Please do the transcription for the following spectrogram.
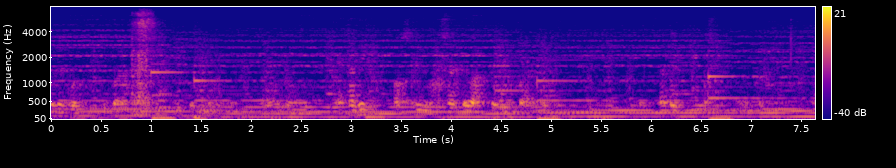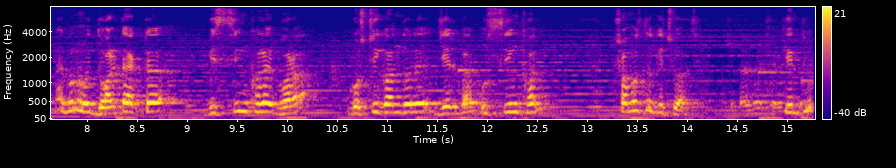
বলে বক্তব্য করা হয়। একাধিক অশ্লীল ভাষাতেও আক্রমণ করা এখন ওই দলটা একটা বিশৃঙ্খলায় ভরা গোষ্ঠী কন্দলে জেরবার উচ্ছৃঙ্খল সমস্ত কিছু আছে। কিন্তু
